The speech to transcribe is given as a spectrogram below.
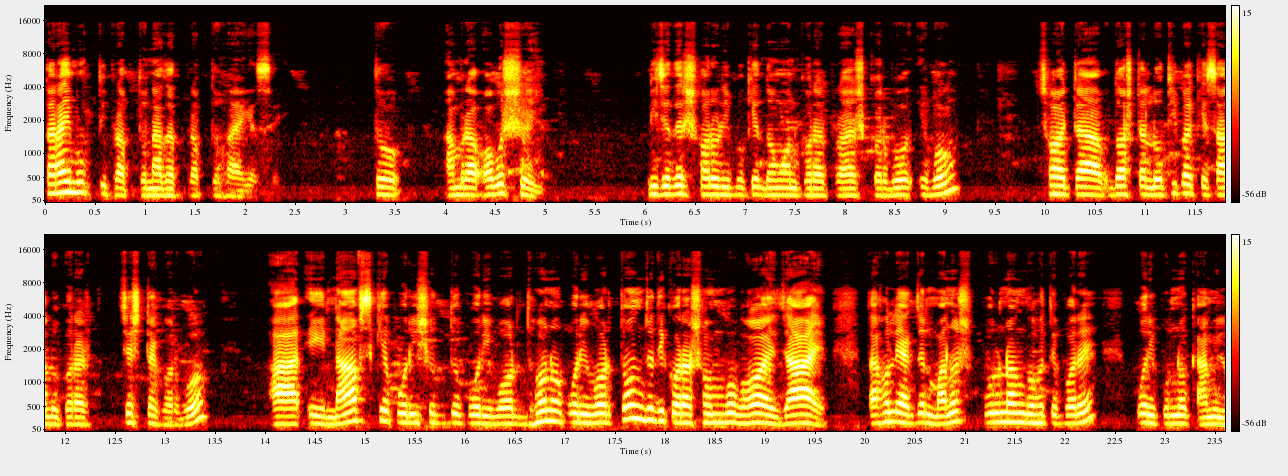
তারাই মুক্তিপ্রাপ্ত নাজাদপ্রাপ্ত হয়ে গেছে। তো আমরা অবশ্যই নিজেদের স্বররিপুকে দমন করার প্রয়াস করব এবং ছয়টা, দশটা লতিফাকে চালু করার চেষ্টা করব। আর এই নাফসকে পরিশুদ্ধ পরিবর্ধন ও পরিবর্তন যদি করা সম্ভব হয়, যায়, তাহলে একজন মানুষ পূর্ণাঙ্গ হতে পারে, পরিপূর্ণ কামিল,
